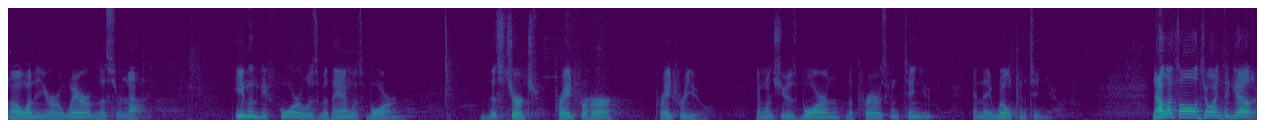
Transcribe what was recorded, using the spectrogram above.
know whether you're aware of this or not. Even before Elizabeth Ann was born, this church prayed for her, prayed for you. And when she was born, the prayers continued, and they will continue. Now let's all join together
